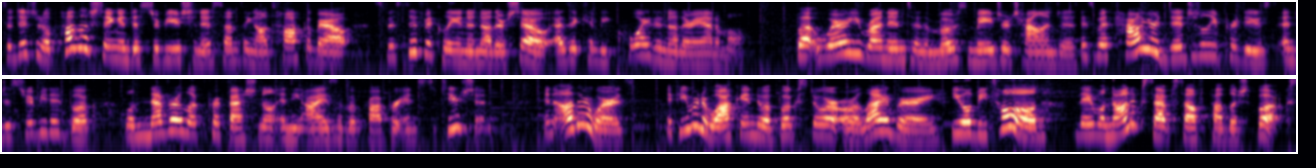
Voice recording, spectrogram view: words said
So, digital publishing and distribution is something I'll talk about specifically in another show, as it can be quite another animal. But where you run into the most major challenges is with how your digitally produced and distributed book will never look professional in the eyes of a proper institution. In other words, if you were to walk into a bookstore or a library, you will be told they will not accept self published books.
